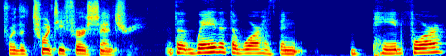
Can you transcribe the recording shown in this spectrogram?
for the 21st century. The way that the war has been paid for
